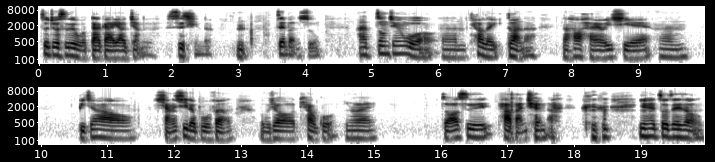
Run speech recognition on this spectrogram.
这就是我大概要讲的事情了。嗯，这本书啊，中间我嗯跳了一段了，然后还有一些嗯比较详细的部分。我就跳过，因为主要是怕版权啊，因为做这种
